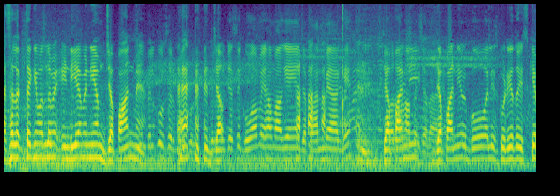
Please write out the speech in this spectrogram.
ऐसा लगता है कि मतलब इंडिया में नहीं हम जापान में बिल्कुल सर जैसे गोवा में हम आ गए हैं जापान में आ गए जापानी। जापानी और गोवा वाली स्कूटी है तो इसके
